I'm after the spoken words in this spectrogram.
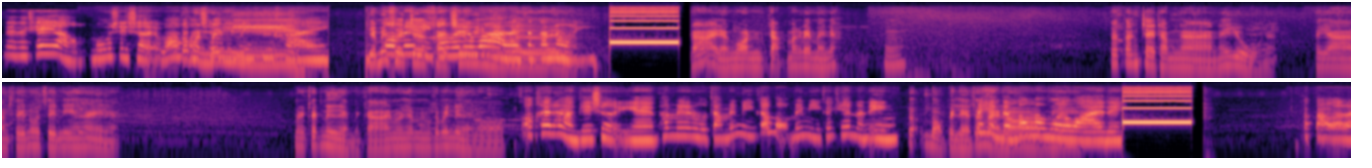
เนยแค่อยากรู้เฉยๆว่าก็คนมันชื่ไม่อวิมีวิงคือใครยังไม่เคยเจอใครก็ชื่อไม่วิงได้ว่าวิงอะไรเลสักหน่อยยได้นะงอนกลับมั่งได้ไหมเนี่ยหืมก็ตั้งใจทำงานให้อยู่เนี่ยพยายามซื้อนู่นซื้อนี่ให้เนี่ย มันก็เหนื่อยเหมือนกันมันใช่ไหมมันก็ไม่เหนื่อยหรอก ก็แค่ถามเฉยๆไงถ้าไม่รู้จักไม่มีก็บอกไม่มีก็แค่นั้นเอง ก็บอกไปแล้วตั้ไม่งหเห็ลานยรจะอบต้องมาโวนี่ยวายเลย กระเป๋าอะไร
